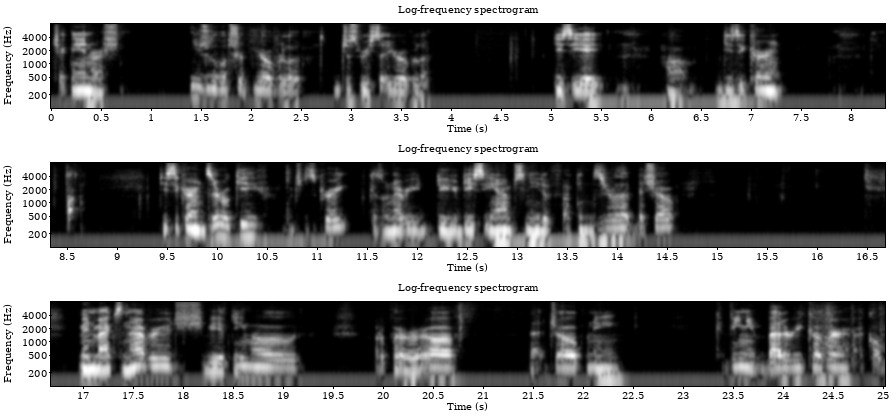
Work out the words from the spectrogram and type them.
Check the inrush. Usually will trip your overload. Just reset your overload. DC8, um, DC current, DC current zero key, which is great because whenever you do your DC amps, you need to fucking zero that bitch out. Min, max, and average, VFD mode, auto power off, that jaw opening, convenient battery cover. I call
